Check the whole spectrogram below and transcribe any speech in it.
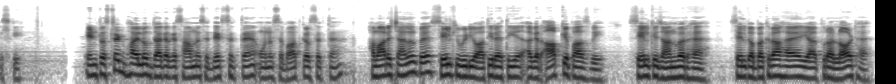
इसकी। इंटरेस्टेड भाई लोग जाकर के सामने से देख सकते हैं ओनर से बात कर सकते हैं। हमारे चैनल पे सेल की वीडियो आती रहती है। अगर आपके पास भी सेल के जानवर हैं सेल का बकरा है या पूरा लॉट है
